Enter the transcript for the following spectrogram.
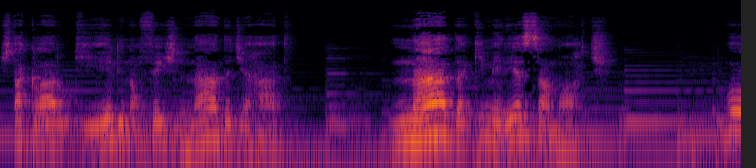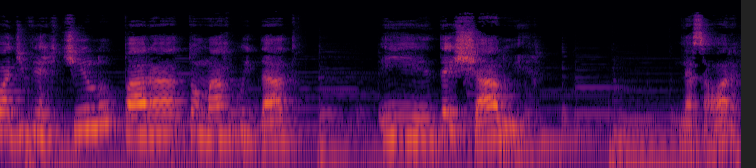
Está claro que ele não fez nada de errado, nada que mereça a morte. Vou adverti-lo para tomar cuidado e deixá-lo ir. Nessa hora,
